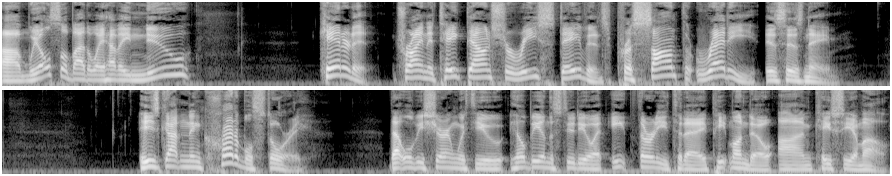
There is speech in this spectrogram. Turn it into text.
Um, we also, by the way, have a new candidate trying to take down Sharice Davids. Prasanth Reddy is his name. He's got an incredible story that we'll be sharing with you. He'll be in the studio at 8:30 today. Pete Mundo on KCMO.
